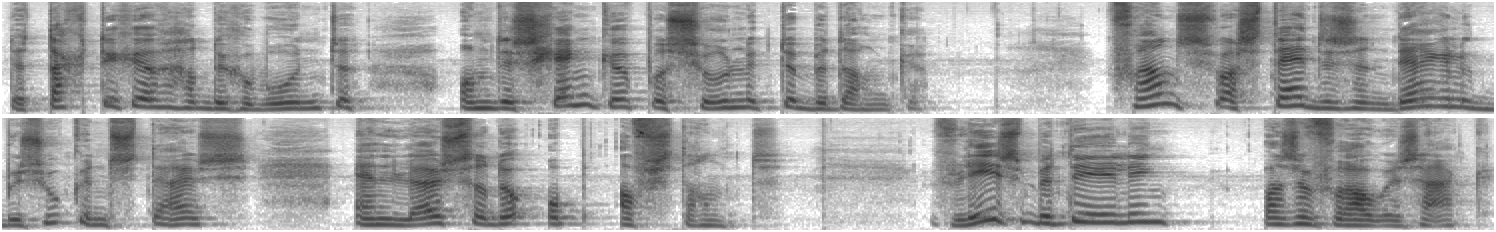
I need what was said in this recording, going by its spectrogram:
De tachtiger had de gewoonte om de schenker persoonlijk te bedanken. Frans was tijdens een dergelijk bezoek eens thuis en luisterde op afstand. Vleesbedeling was een vrouwenzaak.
